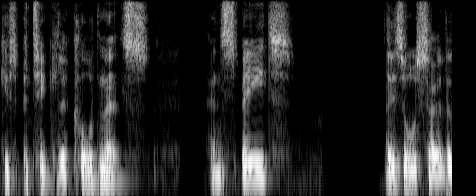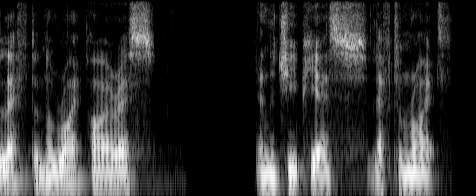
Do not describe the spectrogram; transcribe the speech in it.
gives particular coordinates and speeds. There's also the left and the right IRS and the GPS left and right,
